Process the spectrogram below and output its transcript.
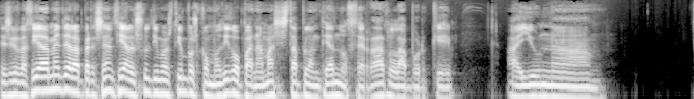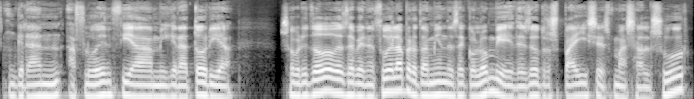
Desgraciadamente la presencia en los últimos tiempos, como digo, Panamá se está planteando cerrarla porque hay una gran afluencia migratoria sobre todo desde Venezuela, pero también desde Colombia y desde otros países más al sur,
